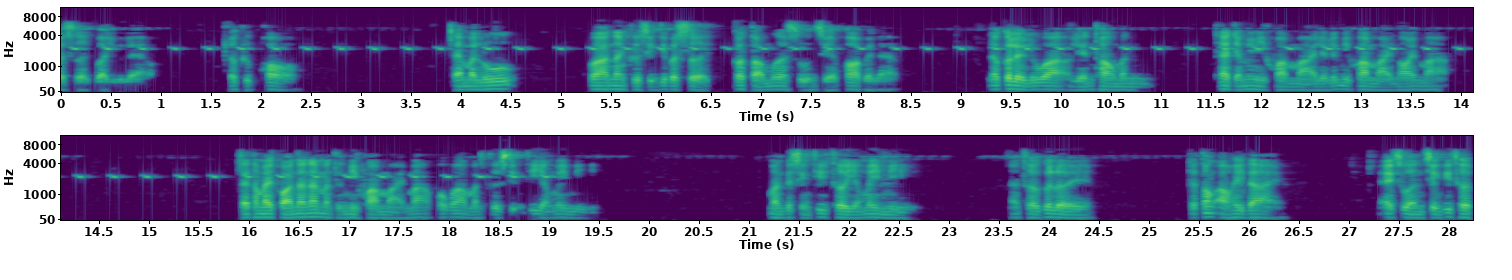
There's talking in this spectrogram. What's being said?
ประเสริฐกว่าอยู่แล้ว ก็คือพ่อ แต่มารู้ว่านั่นคือสิ่งที่ประเสริฐก็ต่อเมื่อสูญเสียพ่อไปแล้ว แล้วก็เลยรู้ว่าเหรียญทองมันแทบจะไม่มีความหมายเลยหรือมีความหมายน้อยมาก แต่ทำไมก่อนหน้านั้นมันถึงมีความหมายมาก เพราะว่ามันคือสิ่งที่ยังไม่มี มันเป็นสิ่งที่เธอยังไม่มี เธอก็เลย จะต้องเอาให้ได้ไอ้ส่วนสิ่งที่เธอ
